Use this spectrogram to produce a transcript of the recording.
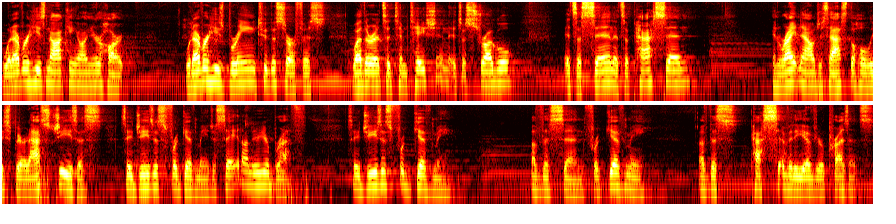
whatever He's knocking on your heart, whatever He's bringing to the surface, whether it's a temptation, it's a struggle, it's a sin, it's a past sin. And right now, just ask the Holy Spirit, ask Jesus Say, Jesus, forgive me. Just say it under your breath. Say, Jesus, forgive me of this sin. Forgive me of this passivity of your presence.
